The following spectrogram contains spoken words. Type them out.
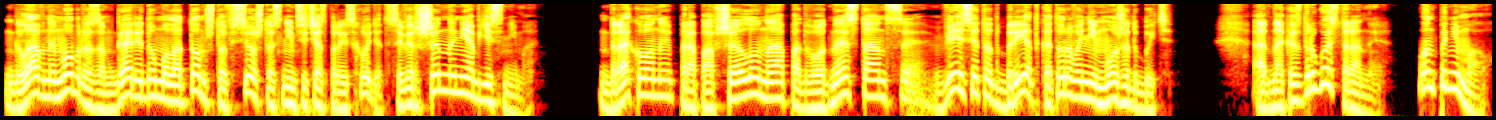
Главным образом Гарри думал о том, что все, что с ним сейчас происходит, совершенно необъяснимо. Драконы, пропавшая луна, подводная станция, весь этот бред, которого не может быть. Однако, с другой стороны, он понимал,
